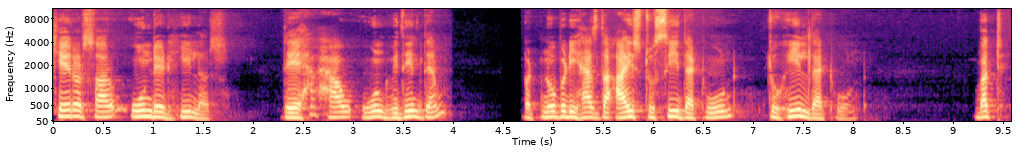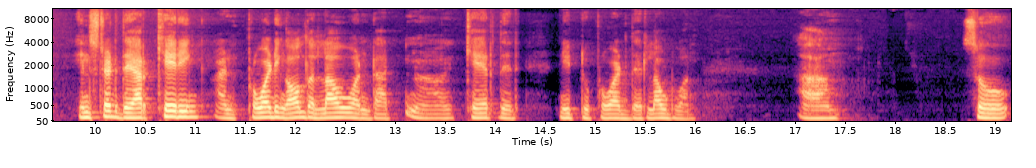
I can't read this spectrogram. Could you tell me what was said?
carers are wounded healers. They have wound within them, but nobody has the eyes to see that wound, to heal that wound. But instead, they are caring and providing all the love and uh, care they need to provide their loved one. Um, so,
